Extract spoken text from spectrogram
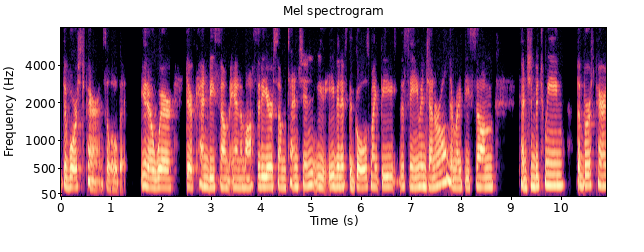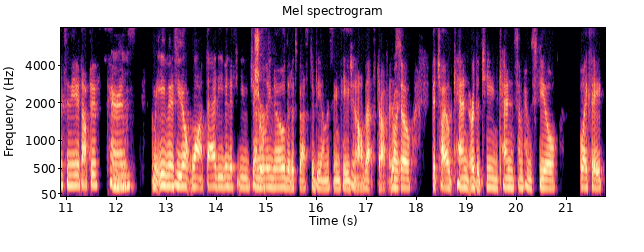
divorced parents a little bit you know, where there can be some animosity or some tension, you, even if the goals might be the same in general, there might be some tension between the birth parents and the adoptive parents. Mm-hmm. I mean, even if you don't want that, even if you generally sure. know that it's best to be on the same page and all that stuff. And right. so the child can, or the teen can sometimes feel like they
